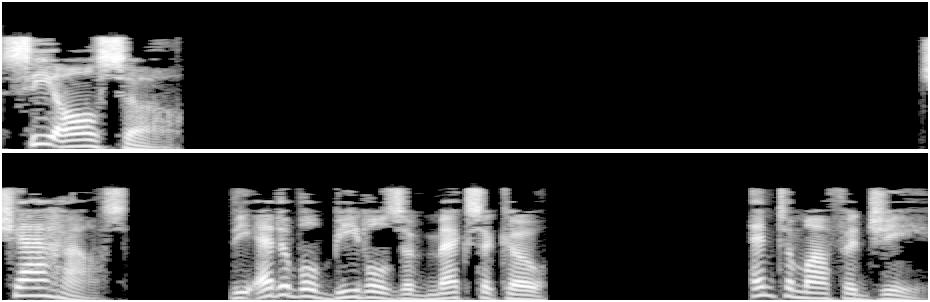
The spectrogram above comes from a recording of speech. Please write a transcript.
See also. Chahouse — the edible beetles of Mexico. Entomophagy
